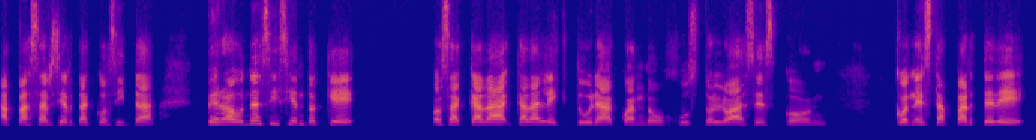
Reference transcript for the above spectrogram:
a pasar cierta cosita, pero aún así siento que o sea, cada, cada lectura, cuando justo lo haces con, con esta parte de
